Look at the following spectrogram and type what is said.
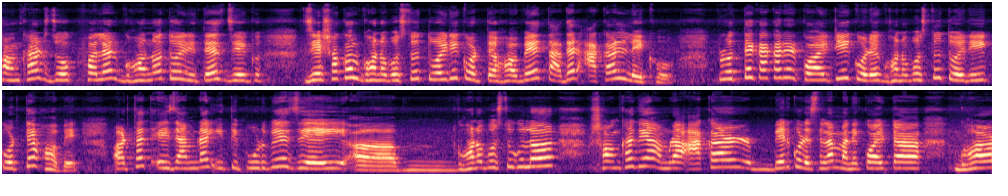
সংখ্যার যোগফলের ঘন তৈরিতে যে যে সকল ঘনবস্তু তৈরি করতে হবে তাদের আকার লেখো। প্রত্যেক আকারের কয়টি করে ঘনবস্তু তৈরি করতে হবে? অর্থাৎ এই যে আমরা ইতিপূর্বে যেই ঘনবস্তুগুলো সংখ্যা দিয়ে আমরা আকার বের করেছিলাম মানে কয়টা ঘর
